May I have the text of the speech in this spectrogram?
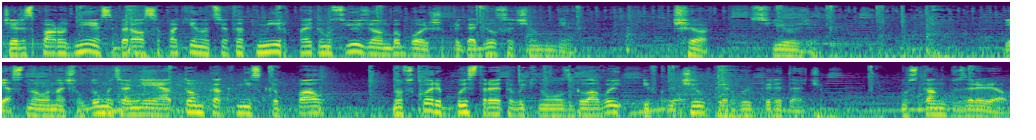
Через пару дней я собирался покинуть этот мир, поэтому Сьюзи он бы больше пригодился, чем мне. Черт, Сьюзи. Я снова начал думать о ней и о том, как низко пал, но вскоре быстро это выкинул из головы и включил первую передачу. Мустанг взревел.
